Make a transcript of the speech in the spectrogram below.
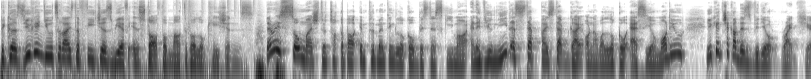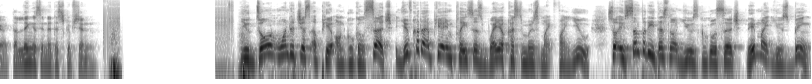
because you can utilize the features we have installed for multiple locations. There is so much to talk about implementing local business schema and if you need a step-by-step -step guide on our local SEO module, you can check out this video right here. The link is in the description. You don't want to just appear on Google search, you've got to appear in places where your customers might find you. So if somebody does not use Google search, they might use Bing.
